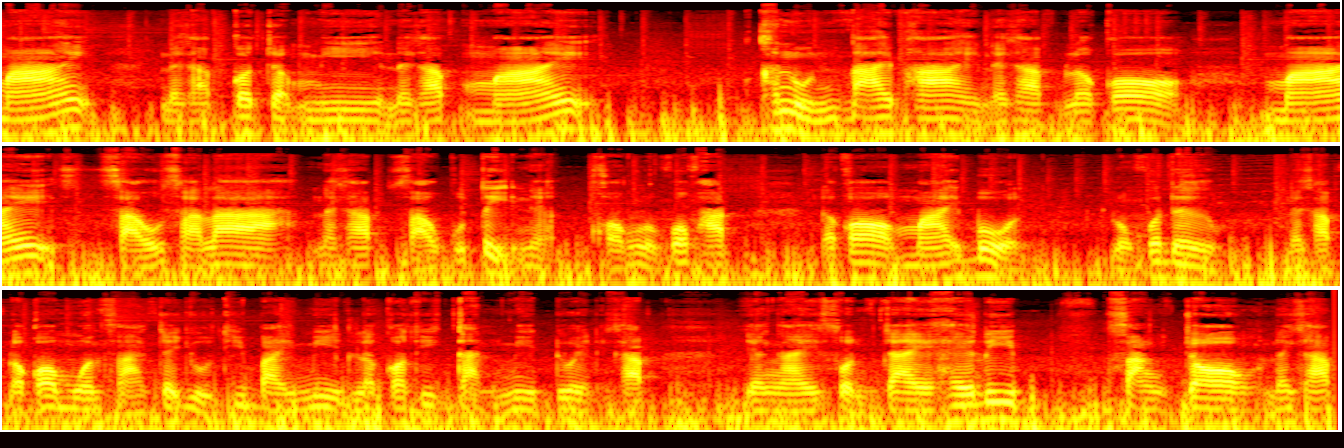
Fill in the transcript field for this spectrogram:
ไม้นะครับ ก็จะมีนะครับไม้ขนุนตายพายนะครับ แล้วก็ไม้เสาศาลานะครับ เสากุฏิเนี่ยของหลวงพ่อพัดแล้วก็ไม้โบสถ์หลวงพ่อเดิมนะครับ แล้วก็มวลสารจะอยู่ที่ใบมีดแล้วก็ที่กันมีดด้วยนะครับ ยังไงสนใจให้รีบสั่งจองนะครับ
